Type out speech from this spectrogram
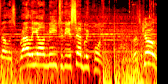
fellas. Rally on me to the assembly point. Let's go!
